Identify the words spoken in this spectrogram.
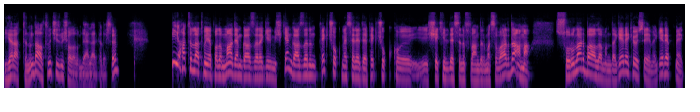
yarattığının da altını çizmiş olalım değerli arkadaşlarım. Bir hatırlatma yapalım. Madem gazlara girmişken gazların pek çok meselede, pek çok e, şekilde sınıflandırması vardı ama sorular bağlamında gerek ÖSYM, gerek MEK,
